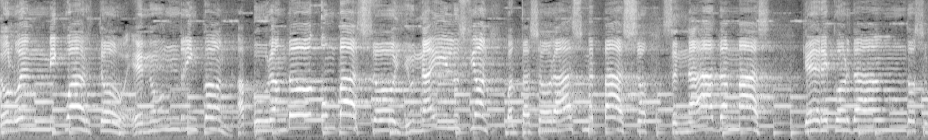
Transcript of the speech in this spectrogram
Solo en mi cuarto, en un rincón, apurando un vaso y una ilusión. Cuántas horas me paso sin nada más que recordando su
